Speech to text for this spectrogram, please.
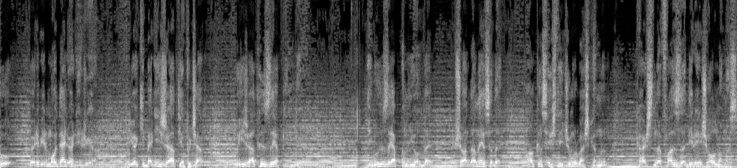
Bu böyle bir model öneriyor. Diyor ki ben icraat yapacağım. Bu icraat hızlı yapayım diyor. E bu hızlı yapmanın yolda şu anda anayasada halkın seçtiği Cumhurbaşkanı'nın karşısında fazla direniş olmaması,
